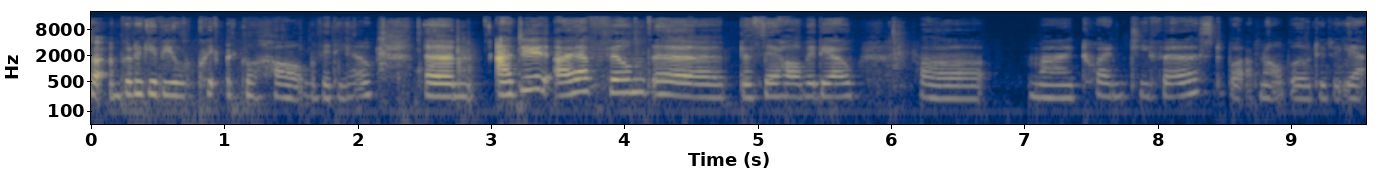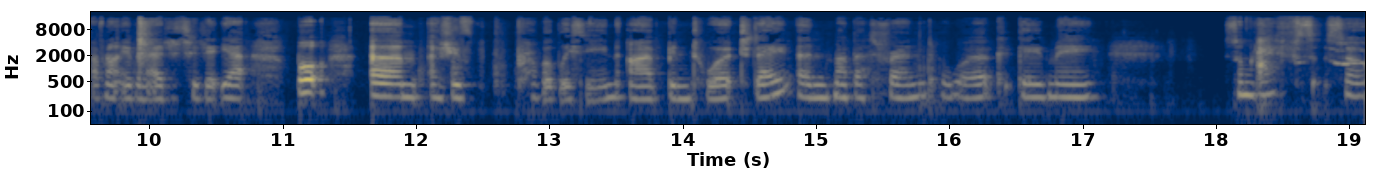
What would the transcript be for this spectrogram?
So I'm going to give you a quick little haul video. Um, I did. I have filmed a birthday haul video for my 21st, but I've not uploaded it yet. I've not even edited it yet. But um, as you've probably seen, I've been to work today, and my best friend at work gave me some gifts. So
